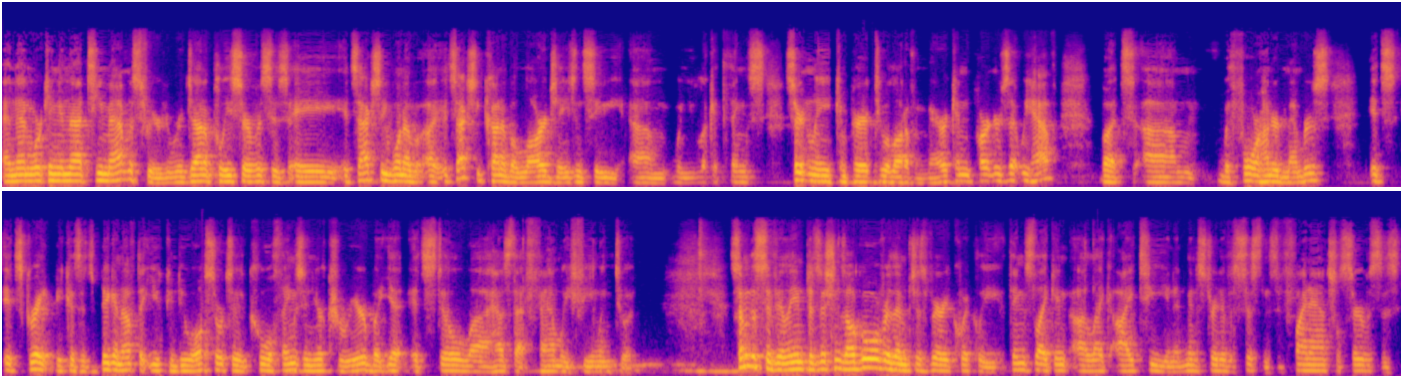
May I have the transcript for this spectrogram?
And then working in that team atmosphere, Regina Police Service is a. It's actually one of. Uh, it's actually kind of a large agency um, when you look at things. Certainly compared to a lot of American partners that we have, but um, with 400 members, it's it's great because it's big enough that you can do all sorts of cool things in your career, but yet it still uh, has that family feeling to it. Some of the civilian positions, I'll go over them just very quickly. Things like in, uh, like IT and administrative assistance and financial services,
